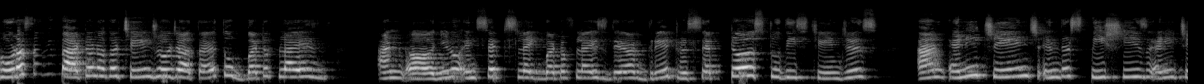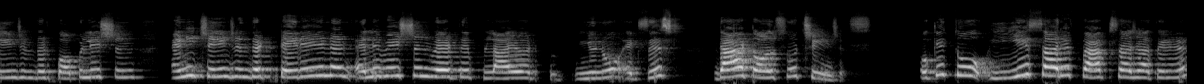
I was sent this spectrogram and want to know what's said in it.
थोड़ा सा भी पैटर्न अगर चेंज हो जाता है तो बटरफ्लाइज and uh, you know insects like butterflies they are great receptors to these changes and any change in the species any change in their population any change in the terrain and elevation where they fly or you know exist that also changes. Okay so ye sare facts hain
